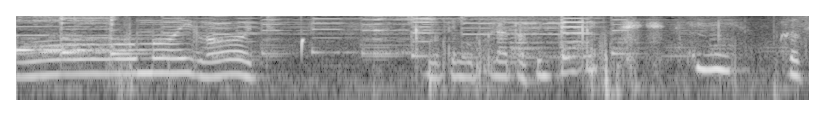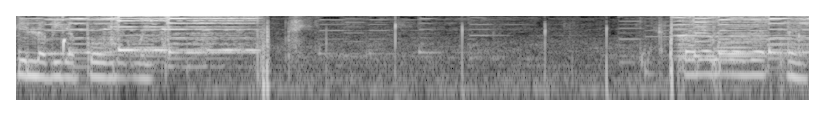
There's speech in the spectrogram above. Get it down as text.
Oh No tengo plata, soy pobre. Así es la vida pobre, güey. Para, para, para.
